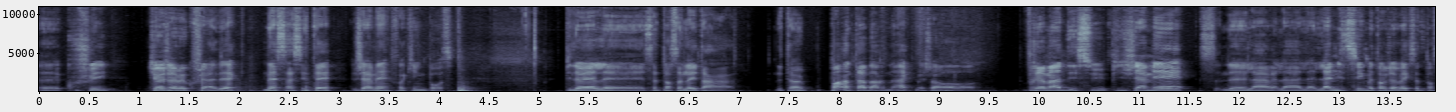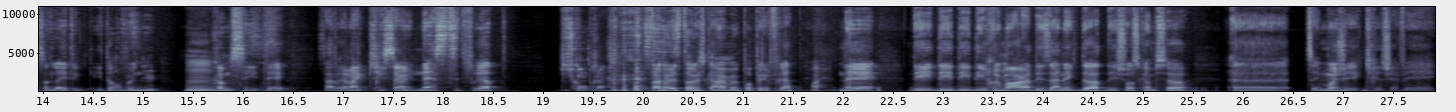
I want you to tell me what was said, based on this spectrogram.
euh, couché que j'avais couché avec, mais ça s'était jamais fucking passé. Puis là, elle, euh, cette personne-là est en, était un, pas en tabarnak, mais genre vraiment déçue. Puis jamais le- la- la- la- l'amitié, mettons, que j'avais avec cette personne-là était, était revenue Hmm. comme c'était. Ça a vraiment crissé un esti de fret. Puis je comprends. c'est quand même un pas pire fret. Ouais. Mais des, des- des- des rumeurs, des anecdotes, des choses comme ça. euh, tu sais, moi, j'ai j'avais.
